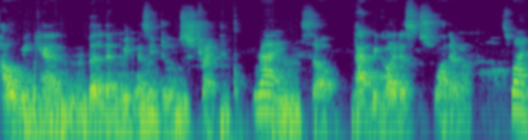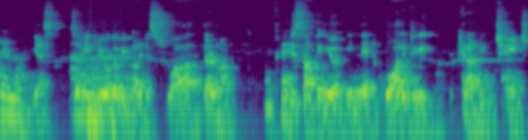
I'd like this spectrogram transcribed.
how we can build that weakness into strength Right. so that we call it as swadharma Swadharma. yes so in Ah. yoga we call it as swadharma Okay. It is something your innate quality cannot be changed.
